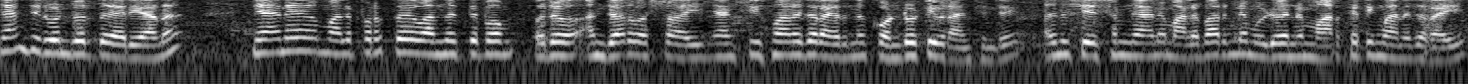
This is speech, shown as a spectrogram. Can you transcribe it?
ഞാൻ തിരുവനന്തപുരത്തുകാരിയാണ് ഞാൻ മലപ്പുറത്ത് വന്നിട്ട് ഇപ്പം ഒരു അഞ്ചാറ് വർഷമായി. ഞാൻ ചീഫ് മാനേജർ ആയിരുന്നു കൊണ്ടോട്ടി ബ്രാഞ്ചിന്റെ. അതിനുശേഷം ഞാൻ മലബാറിന്റെ മുഴുവൻ മാർക്കറ്റിംഗ് മാനേജറായി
